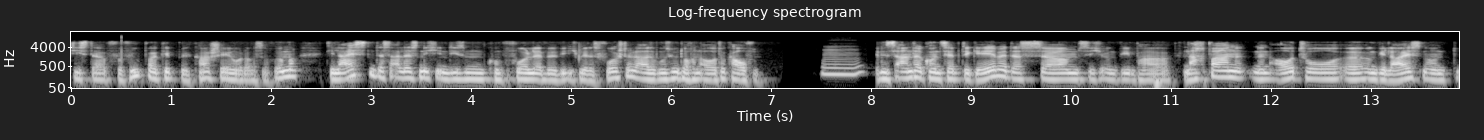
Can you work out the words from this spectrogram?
die es da verfügbar gibt mit Carsharing oder was auch immer, die leisten das alles nicht in diesem Komfortlevel, wie ich mir das vorstelle. Also muss ich mir doch ein Auto kaufen. Mhm. Wenn es andere Konzepte gäbe, dass ähm, sich irgendwie ein paar Nachbarn ein Auto äh, irgendwie leisten und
